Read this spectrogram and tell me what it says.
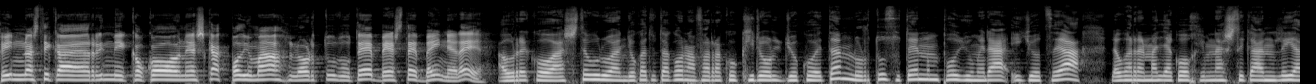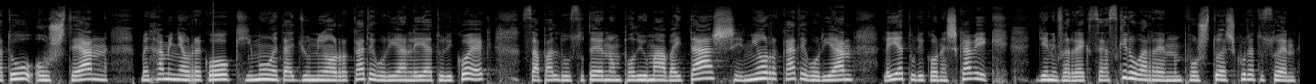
Gimnastika erritmikoko neskak podiuma lortu dute beste behin ere. Aurreko asteburuan jokatutako Nafarrako kirol jokoetan lortu zuten podiumera iotzea. Laugarren mailako gimnastikan lehiatu ostean Benjamin aurreko kimu eta junior kategorian lehiaturikoek zapaldu zuten podiuma baita senior kategorian lehiaturiko neskabik. Jenniferrek zehazkirugarren postua eskuratu zuen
